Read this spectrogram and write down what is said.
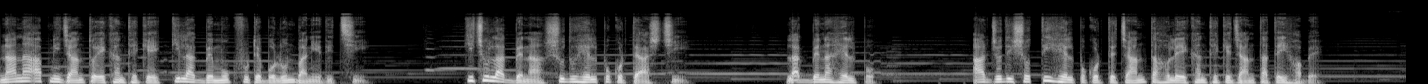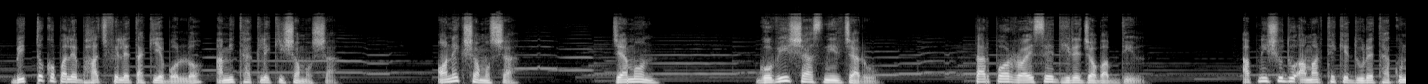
না না, আপনি জানতো এখান থেকে, কি লাগবে মুখ ফুটে বলুন, বানিয়ে দিচ্ছি। কিছু লাগবে না, শুধু হেল্প করতে আসছি। লাগবে না হেল্প আর যদি সত্যি হেল্প করতে চান, তাহলে এখান থেকে যান, তাতেই হবে। বৃত্ত কপালে ভাঁজ ফেলে তাকিয়ে বলল, আমি থাকলে কি সমস্যা? অনেক সমস্যা। যেমন, গভীর শ্বাস নীলচারু তারপর রয়েসে ধীরে জবাব দিল, আপনি শুধু আমার থেকে দূরে থাকুন,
